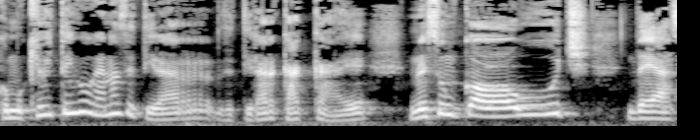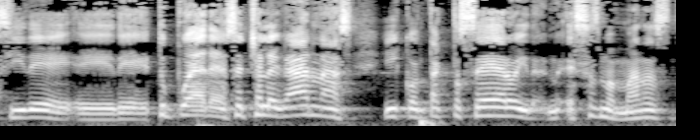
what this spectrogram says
como que hoy tengo ganas de tirar, de tirar caca, ¿eh? No es un coach de así de, eh, de tú puedes, échale ganas y contacto cero y esas mamadas,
